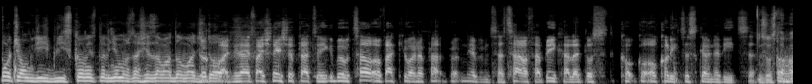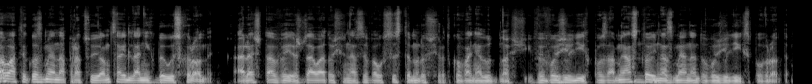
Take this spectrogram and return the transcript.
pociąg gdzieś blisko, więc pewnie można się załadować do... Dokładnie, najważniejsze pracowniki był pra- pra- nie wiem, ca- cała fabryka, ale do sk- ko- ko- okolicy Skierniewicy. Zostawała tylko zmiana pracująca i dla nich były schrony, a reszta wyjeżdżała, to się nazywał system rozśrodkowania ludności. Wywozili ich poza miasto i na zmianę dowozili ich z powrotem.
